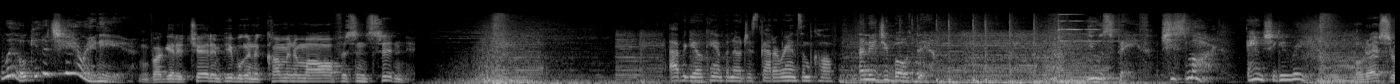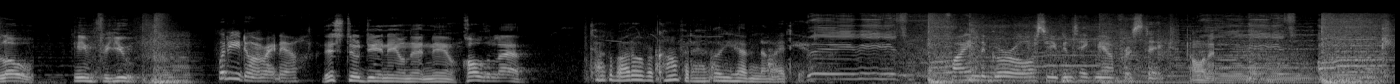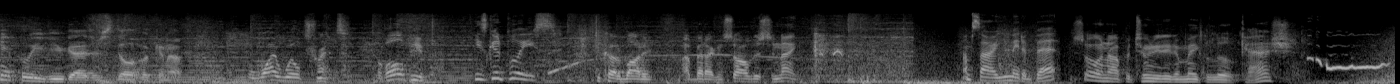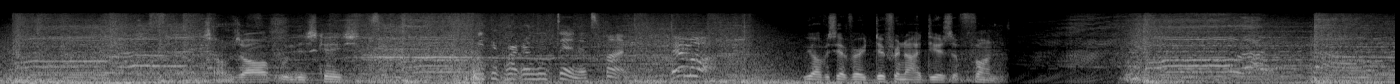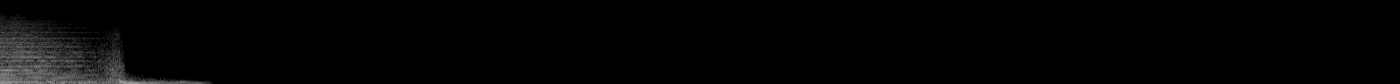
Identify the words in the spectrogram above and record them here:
Will, get a chair in here. If I get a chair, then people are gonna come into my office and sit in it. Abigail Campano just got a ransom call. I need you both there. Use Faith. She's smart, and she can read. Oh, that's low, even for you. What are you doing right now? There's still DNA on that nail. Call the lab. Talk about overconfident. Oh, you have no idea. Find the girl so you can take me out for a steak. On it. I can't believe you guys are still hooking up. Why Will Trent? Of all people. He's good police. To cut a body. I bet I can solve this tonight. I'm sorry, you made a bet? So an opportunity to make a little cash. Something's off with this case. Keep your partner looped in. It's fun. Emma! We obviously have very different ideas of fun.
